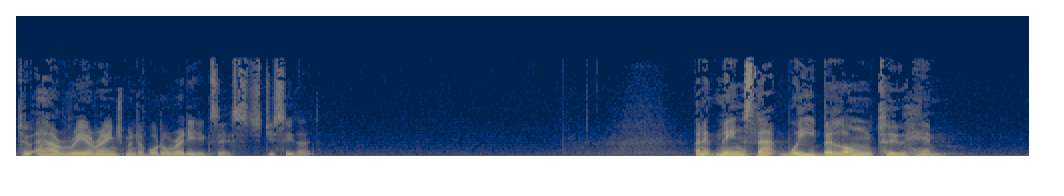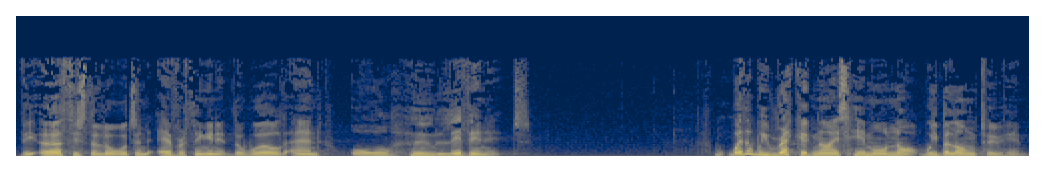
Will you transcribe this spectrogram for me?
to our rearrangement of what already exists. Do you see that? And it means that we belong to Him. The earth is the Lord's and everything in it, the world and all who live in it. Whether we recognize Him or not, we belong to Him.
